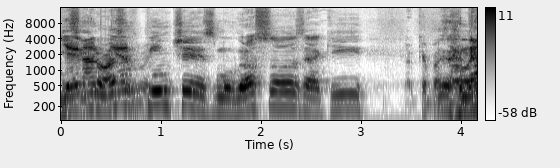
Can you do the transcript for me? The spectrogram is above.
llegan bien güey. pinches mugrosos aquí. ¿Qué pasó? No, Ya,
